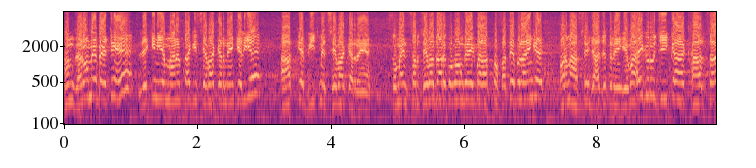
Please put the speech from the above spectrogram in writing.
हम घरों में बैठे हैं, लेकिन ये मानवता की सेवा करने के लिए आपके बीच में सेवा कर रहे हैं। तो मैं इन सब सेवादार को कहूँगा, एक बार आपको फतेह बुलाएँगे और मैं आपसे इजाज़त लेंगे। वाहिगुरु जी का खालसा।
